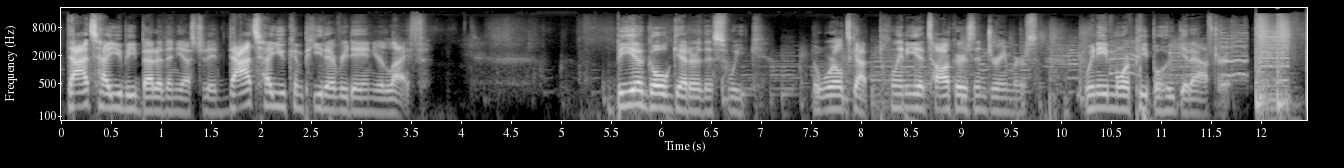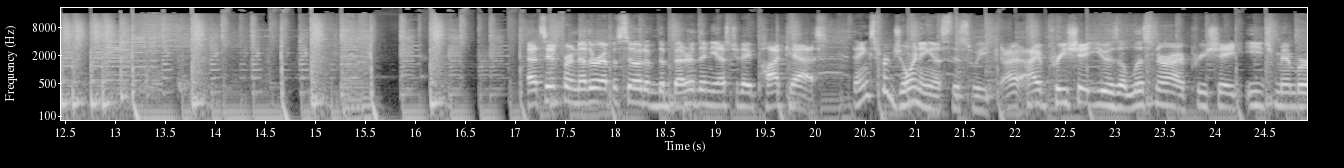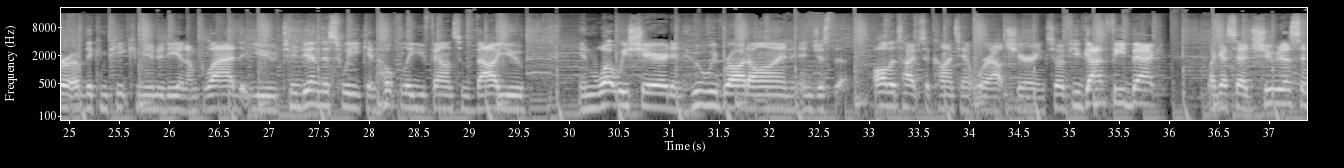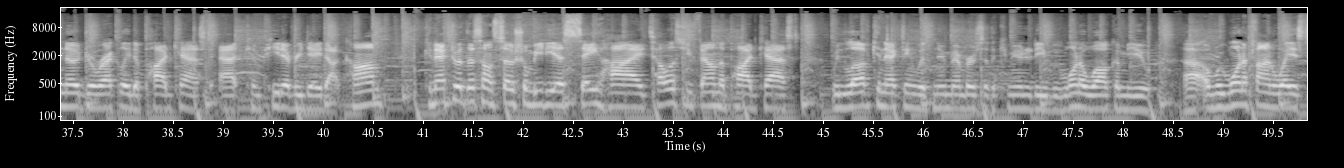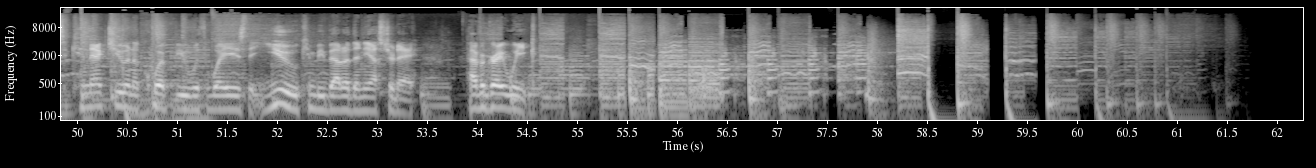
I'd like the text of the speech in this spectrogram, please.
That's how you be better than yesterday. That's how you compete every day in your life. Be a goal getter this week. The world's got plenty of talkers and dreamers. We need more people who get after it. That's it for another episode of the Better Than Yesterday podcast. Thanks for joining us this week. I, I, appreciate you as a listener. I appreciate each member of the Compete community, and I'm glad that you tuned in this week and hopefully you found some value in what we shared and who we brought on and just all the types of content we're out sharing. So if you got feedback, like I said, shoot us a note directly to podcast at competeeveryday.com. Connect with us on social media, say hi, tell us you found the podcast. We love connecting with new members of the community. We want to welcome you. Uh, we want to find ways to connect you and equip you with ways that you can be better than yesterday. Have a great week.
